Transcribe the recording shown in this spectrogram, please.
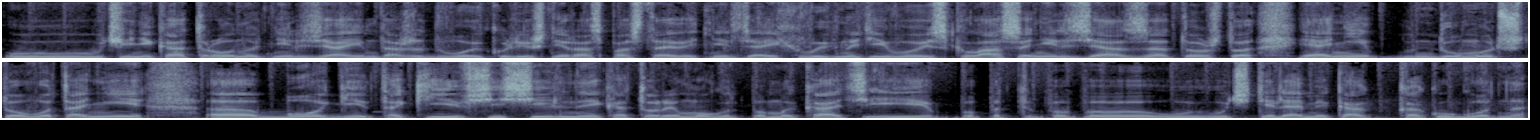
у ученика тронуть нельзя, им даже двойку лишний раз поставить нельзя, их выгнать его из класса нельзя за то, что... И они думают, что вот они э, боги такие всесильные, которые могут помыкать и по, по, по, учителями как, как угодно.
